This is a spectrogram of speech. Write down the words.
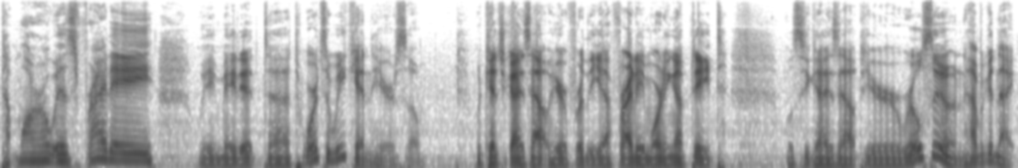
Tomorrow is Friday. We made it uh, towards the weekend here, so we'll catch you guys out here for the uh, Friday morning update. We'll see you guys out here real soon. Have a good night.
